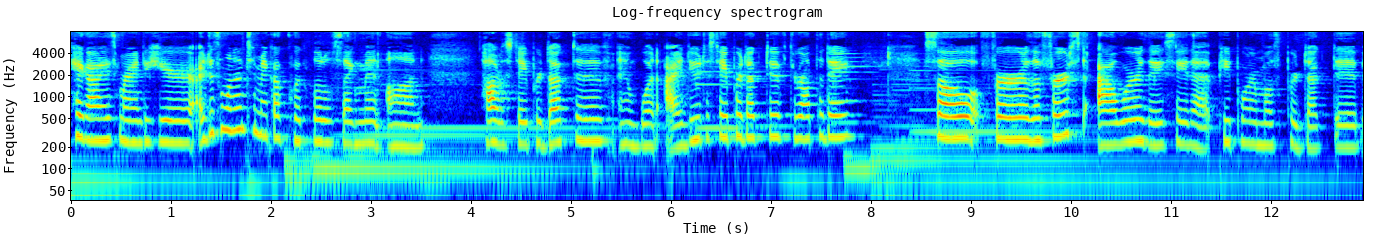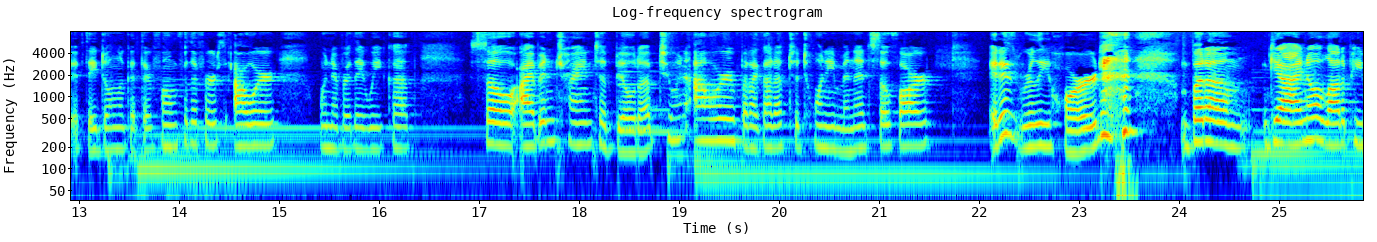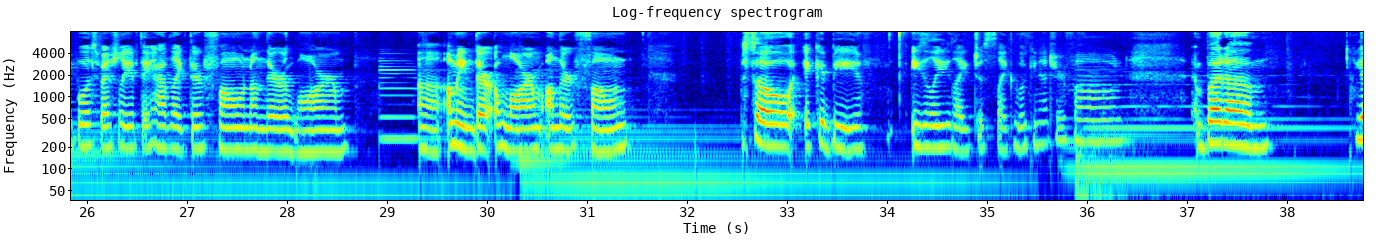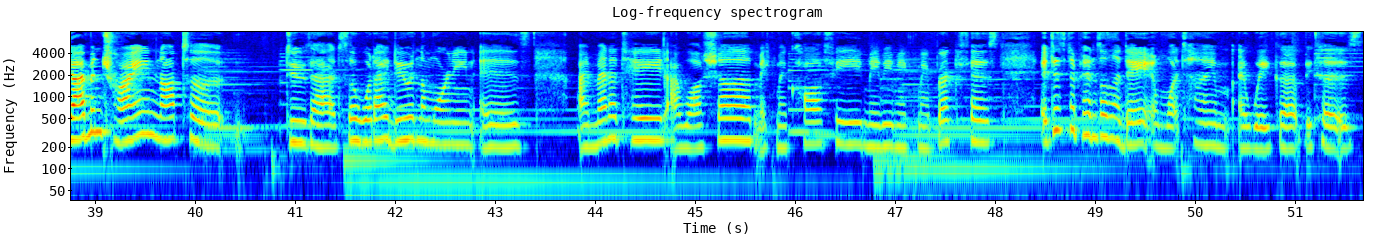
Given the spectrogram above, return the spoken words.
Hey guys, Miranda here. I just wanted to make a quick little segment on how to stay productive and what I do to stay productive throughout the day. So, for the first hour, they say that people are most productive if they don't look at their phone for the first hour whenever they wake up. So, I've been trying to build up to an hour, but I got up to 20 minutes so far. It is really hard. but um yeah, I know a lot of people especially if they have like their phone on their alarm uh, I mean their alarm on their phone. So, it could be easily like just like looking at your phone. But um yeah, I've been trying not to do that. So, what I do in the morning is I meditate, I wash up, make my coffee, maybe make my breakfast. It just depends on the day and what time I wake up because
